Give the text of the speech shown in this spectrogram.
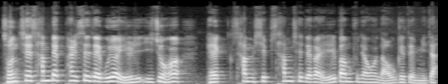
전체 308세대고요. 이중 133세대가 일반 분양으로 나오게 됩니다.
